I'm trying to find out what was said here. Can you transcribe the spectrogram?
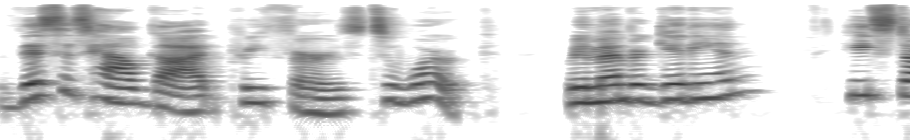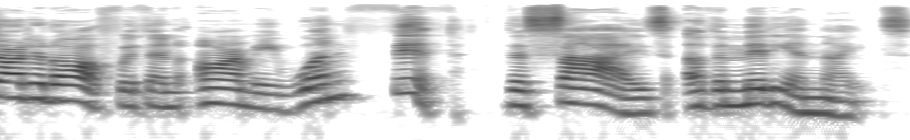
this is how God prefers to work. Remember Gideon? He started off with an army one fifth the size of the Midianites.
